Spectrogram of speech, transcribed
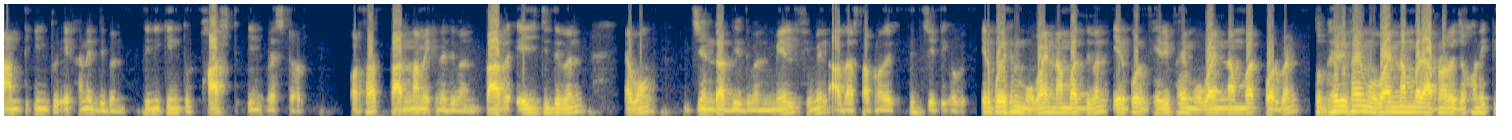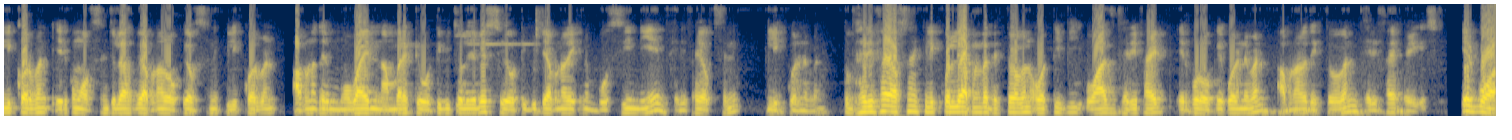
নামটি কিন্তু এখানে দিবেন। তিনি কিন্তু ফার্স্ট ইনভেস্টর অর্থাৎ তার নাম এখানে দিবেন, তার এইচডি দেবেন এবং জেন্ডার দিয়ে দিবেন মেল ফিমেল আদার্স আপনাদের ক্ষেত্রে যেটি হবে। এরপর এখানে মোবাইল নাম্বার দিবেন, এরপর ভেরিফাই মোবাইল নাম্বার করবেন। তো ভেরিফাই মোবাইল নাম্বারে আপনারা যখনই ক্লিক করবেন, এরকম অপশন চলে আসবে, আপনারা ওকে অপশনে ক্লিক করবেন। আপনাদের মোবাইল নাম্বার একটি ওটিপি চলে যাবে, সেই ওটিপিটি আপনারা এখানে বসিয়ে নিয়ে ভেরিফাই অপশনে ক্লিক করে নেবেন। তো ভেরিফাই অপশনে ক্লিক করলে আপনারা দেখতে পাবেন ওটিপি ওয়াজ ভেরিফাইড এরপর ওকে করে নেবেন, আপনারা দেখতে পাবেন ভেরিফাই হয়ে গেছে। এরপর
